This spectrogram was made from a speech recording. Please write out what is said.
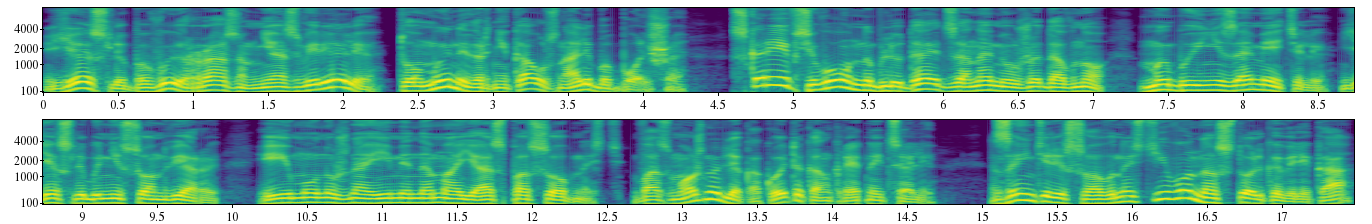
Если бы вы разом не озверели, то мы наверняка узнали бы больше. Скорее всего, он наблюдает за нами уже давно. Мы бы и не заметили, если бы не сон Веры. И ему нужна именно моя способность, возможно, для какой-то конкретной цели. Заинтересованность его настолько велика,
